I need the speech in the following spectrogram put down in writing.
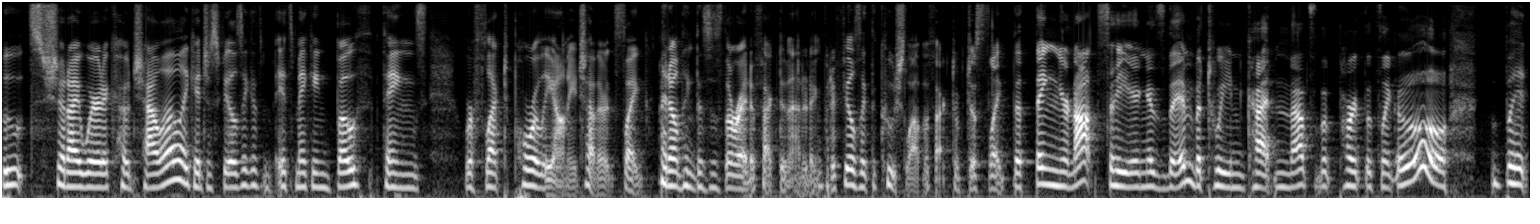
boots should I wear to Coachella? Like it just feels like it's, it's making both things reflect poorly on each other. It's like I don't think this is the right effect in editing, but it feels like the Kuleshov effect of just like the thing you're not seeing is the in between cut, and that's the part that's like oh. But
